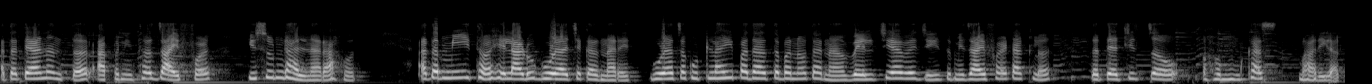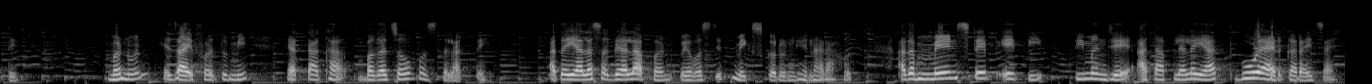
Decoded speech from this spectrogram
आता त्यानंतर आपण इथं जायफळ किसून घालणार आहोत. आता मी इथं हे लाडू गुळाचे करणार आहेत गुळाचा कुठलाही पदार्थ बनवताना वेलची ऐवजी तुम्ही जायफळ टाकलं तर त्याची चव हमखास भारी लागते. म्हणून हे जायफळ तुम्ही यात टाका. बघा चव मस्त लागते. आता याला सगळ्याला आपण व्यवस्थित मिक्स करून घेणार आहोत. आता मेन स्टेप येते ती म्हणजे आता आपल्याला यात गूळ ॲड करायचा आहे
